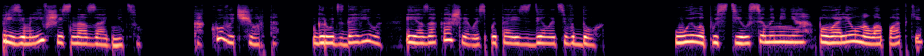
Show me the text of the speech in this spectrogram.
приземлившись на задницу. Какого черта? Грудь сдавила, и я закашлялась, пытаясь сделать вдох. Уилл опустился на меня, повалил на лопатки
